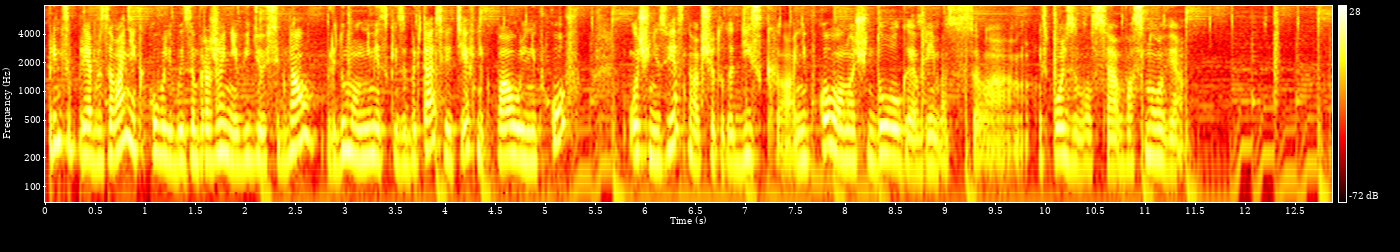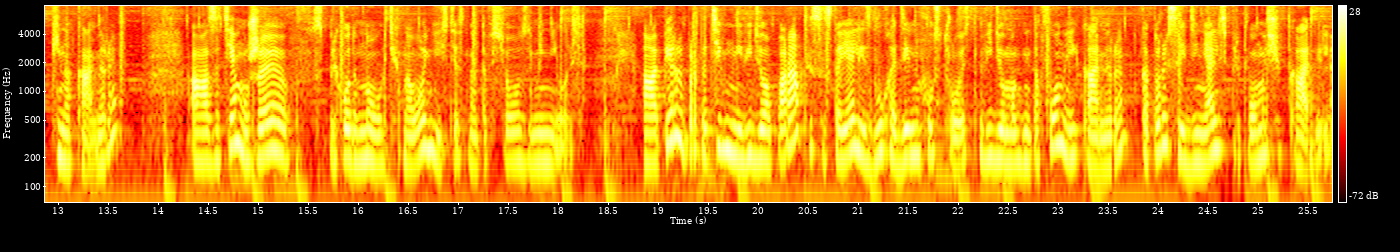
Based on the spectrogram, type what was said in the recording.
Принцип преобразования какого-либо изображения в видеосигнал придумал немецкий изобретатель и техник Пауль Непков. Очень известный вообще вот этот диск а, Непкова, он очень долгое время с, а, использовался в основе кинокамеры, а затем уже с приходом новых технологий, естественно, это все заменилось. А первые портативные видеоаппараты состояли из двух отдельных устройств – видеомагнитофона и камеры, которые соединялись при помощи кабеля.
